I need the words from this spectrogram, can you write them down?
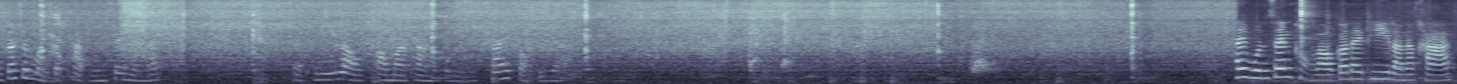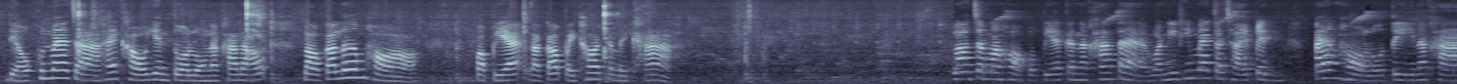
มันก็จะเหมือนกับผัดวุ้นเส้นนะแต่ทีนี้เราเอามาทำเป็นไส้ปอเปี๊ยะให้วุ้นเส้นของเราก็ได้ที่แล้วนะคะ เดี๋ยวคุณแม่จะให้เขาเย็นตัวลงนะคะ แล้วเราก็เริ่มห่อปอเปี๊ยะแล้วก็ไปทอดกันเลยค่ะ เราจะมาห่อปอเปี๊ยะกันนะคะ แต่วันนี้ที่แม่จะใช้เป็นแป้งห่อโรตีนะคะ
